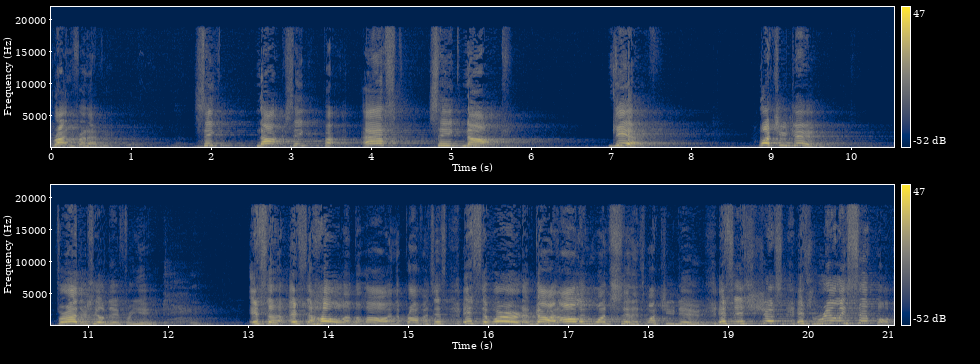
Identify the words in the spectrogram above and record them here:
right in front of you. Seek, knock, seek, Ask, seek, knock. Give. What you do for others, He'll do for you. It's the, it's the whole of the law and the prophets. It's, it's the word of God all in one sentence, what you do. It's, it's just, it's really simple.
